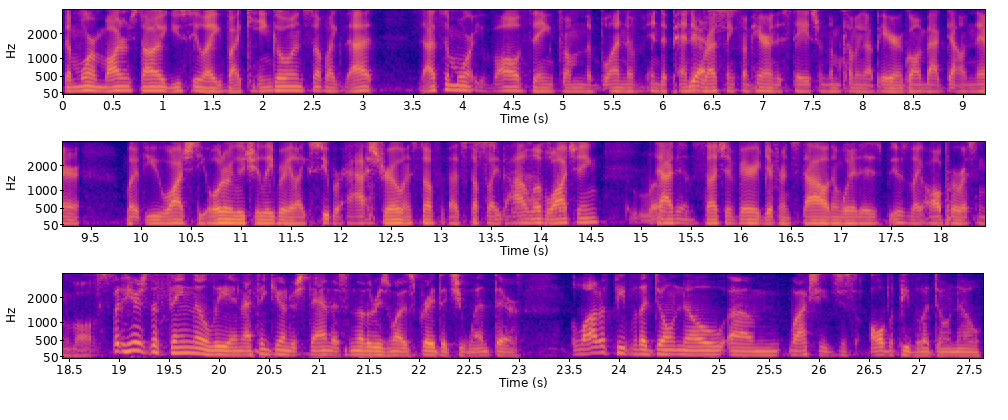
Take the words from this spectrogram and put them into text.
the more modern style you see, like Vikingo and stuff like that, that's a more evolved thing from the blend of independent Yes. wrestling from here in the states, from them coming up here and going back down there. But if you watch the older lucha libre, like Super Astro and stuff, that stuff like Super that, I love Astro. watching. love that's him. such a very different style than what it is. It was like all pro wrestling involves. But here's the thing, though, Lee, and I think you understand this. Another reason why it's great that you went there. A lot of people that don't know, um, well, actually, just all the people that don't know.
